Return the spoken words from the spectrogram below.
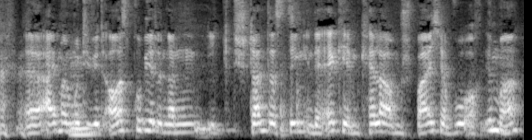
äh, einmal mhm. motiviert ausprobiert und dann stand das Ding in der Ecke im Keller, auf dem Speicher, wo auch immer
